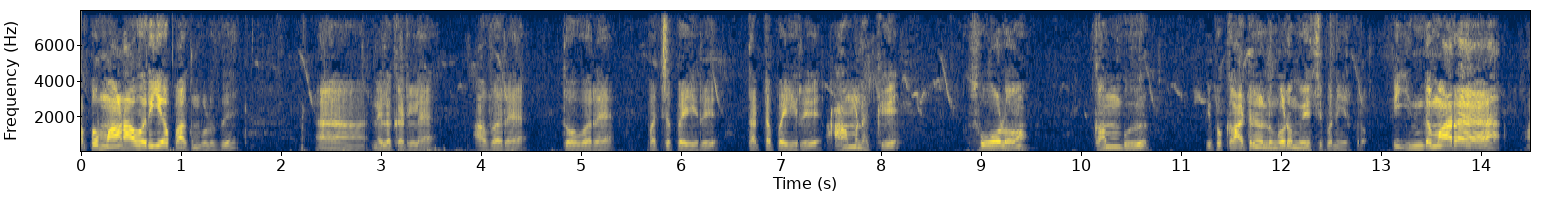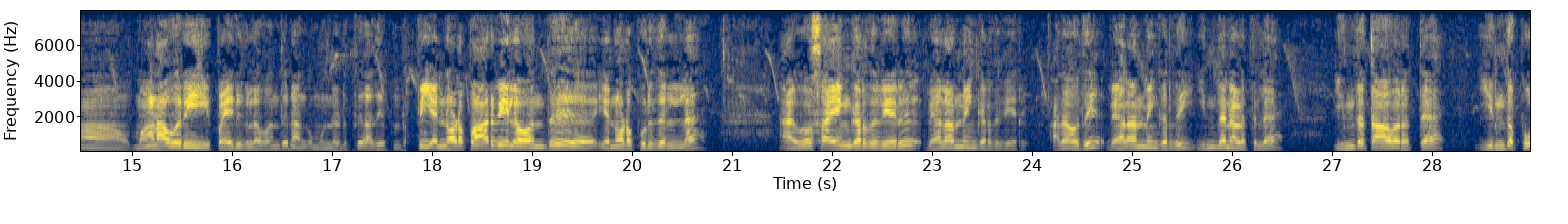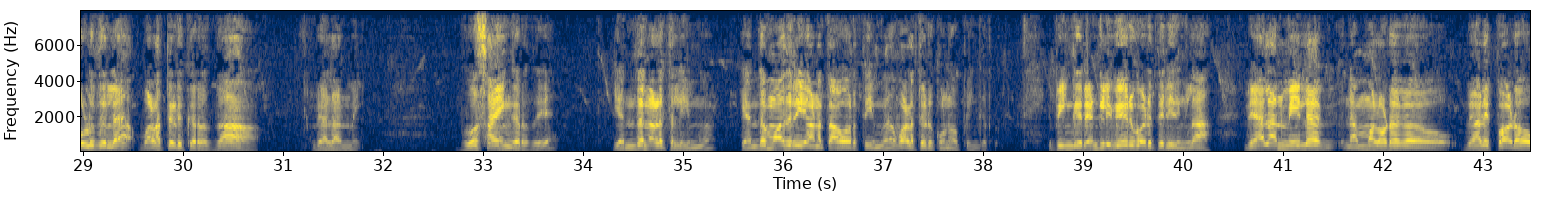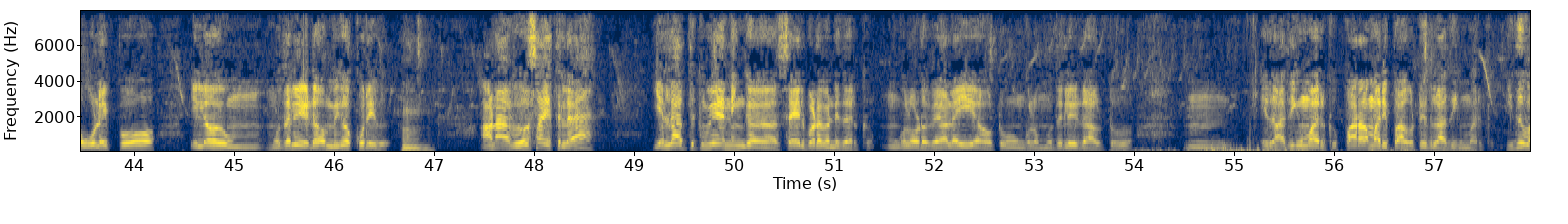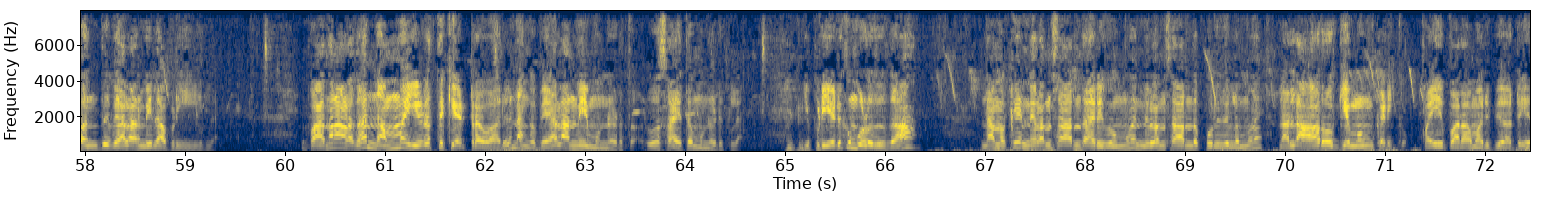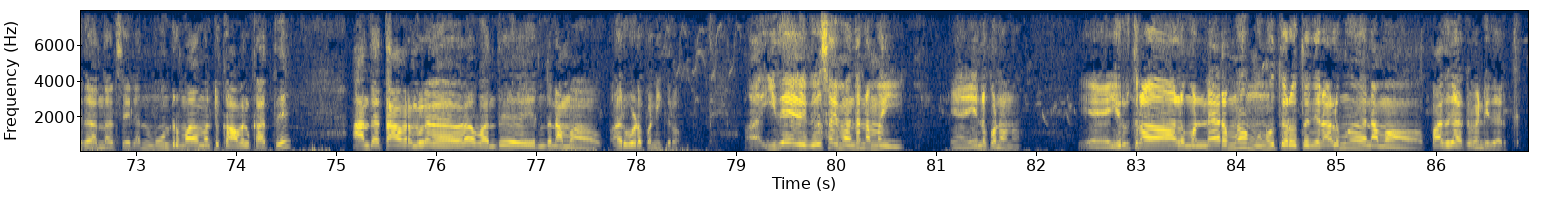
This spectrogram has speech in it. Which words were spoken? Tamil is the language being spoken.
அப்போ மானாவாரியாக பார்க்கும் பொழுது நிலக்கடலை அவரை துவரை பச்சைப்பயிறு தட்டைப்பயிறு ஆமணக்கு சோளம் கம்பு இப்போ காட்டு நெல்லும் கூட முயற்சி பண்ணியிருக்கிறோம். இப்போ இந்த மாதிரி மானாவரி மானாவாரி பயிர்களை வந்து நாங்கள் முன்னெடுத்து அதே பண்ணுறோம் இப்போ என்னோட பார்வையில் வந்து என்னோட புரிதலில் விவசாயங்கிறது வேறு வேளாண்மைங்கிறது வேறு. அதாவது வேளாண்மைங்கிறது இந்த நிலத்தில் இந்த தாவரத்தை இந்த பொழுதுல வளர்த்தெடுக்கிறது தான் வேளாண்மை. விவசாயங்கிறது எந்த நிலத்துலையும் எந்த மாதிரியான தாவரத்தையுமே வளர்த்தெடுக்கணும் அப்படிங்கிறது. இப்போ இங்கே ரெண்டுலேயும் வேறுபாடு தெரியுதுங்களா? வேளாண்மையில் நம்மளோட வேலைப்பாடோ உழைப்போ இல்லை முதலீடோ மிக குறைவு. ஆனால் விவசாயத்தில் எல்லாத்துக்குமே நீங்கள் செயல்பட வேண்டியதாக இருக்குது உங்களோட வேலையாகட்டும் உங்களோட முதலீடாகட்டும் இது அதிகமாக இருக்குது பராமரிப்பாகட்டும் இதில் அதிகமாக இருக்குது இது வந்து வேளாண்மையில் அப்படி இல்லை. இப்போ அதனால தான் நம்ம இடத்துக்கு ஏற்றவாறு நாங்கள் வேளாண்மையை முன்னெடுத்தோம். விவசாயத்தை முன்னெடுக்கல. இப்படி எடுக்கும் பொழுது தான் நமக்கு நிலம் சார்ந்த அறிவும் நிலம் சார்ந்த புரிதலும் நல்ல ஆரோக்கியமும் கிடைக்கும். பயிர் பராமரிப்பு ஆகட்டும் எதாக இருந்தாலும் சரி அந்த மூன்று மாதம் மட்டும் காவல் காத்து அந்த தாவரங்களை வந்து இருந்து நம்ம அறுவடை பண்ணிக்கிறோம். இதே விவசாயம் வந்து நம்ம என்ன பண்ணணும்? இருபத்தி நாலு மணி நேரமும் முந்நூற்றி அறுபத்தஞ்சு நாளும் நம்ம பாதுகாக்க வேண்டியதாக இருக்குது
